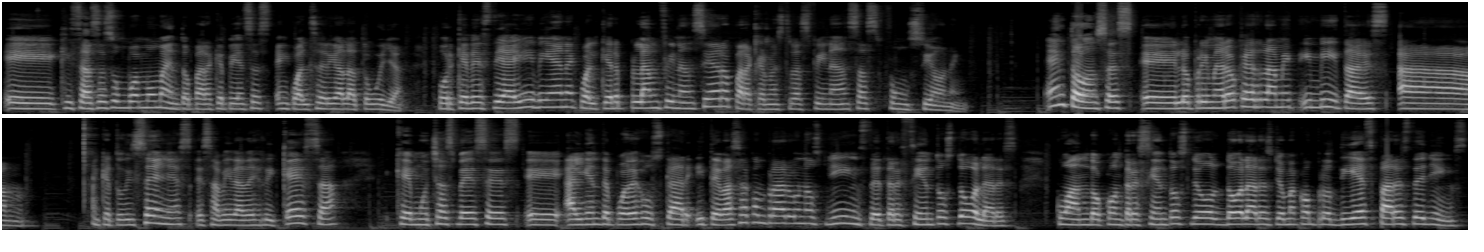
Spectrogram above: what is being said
Eh, quizás es un buen momento para que pienses en cuál sería la tuya, porque desde ahí viene cualquier plan financiero para que nuestras finanzas funcionen. Entonces, eh, lo primero que Ramit invita es a que tú diseñes esa vida de riqueza, que muchas veces eh, alguien te puede juzgar y te vas a comprar unos jeans de 300 dólares cuando con 300 dólares yo me compro 10 pares de jeans.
